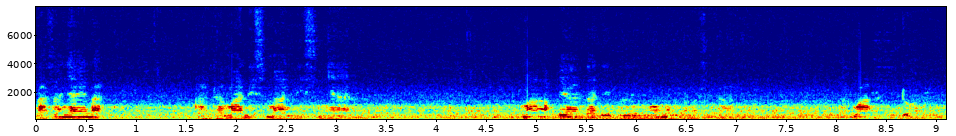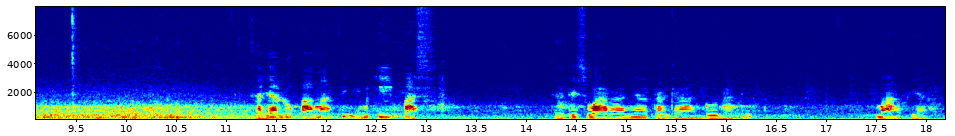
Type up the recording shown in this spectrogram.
rasanya enak. Ada manis-manisnya. Maaf ya tadi belum ngomong sama sekali. Waduh. Saya lupa matiin kipas. Jadi suaranya terganggu nanti. Maaf ya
